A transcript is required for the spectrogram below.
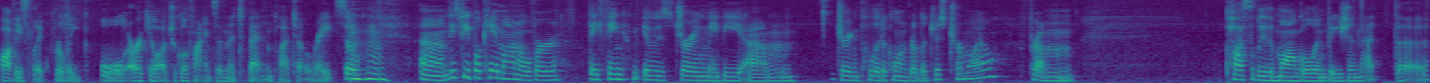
obviously like really old archaeological finds in the Tibetan plateau, right? So, um, these people came on over. They think it was during maybe um, during political and religious turmoil from possibly the Mongol invasion that the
